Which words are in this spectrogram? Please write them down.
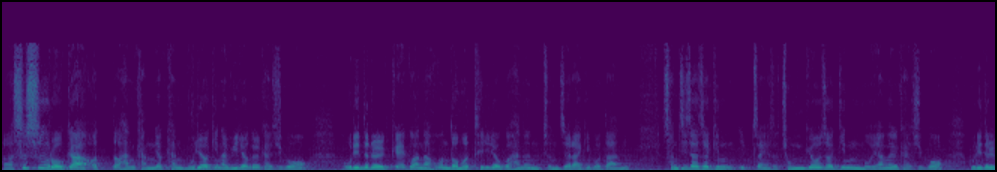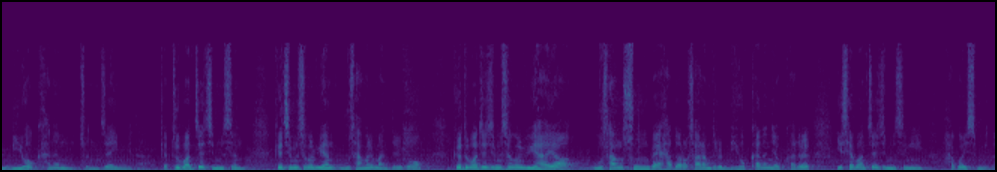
어, 스스로가 어떠한 강력한 무력이나 위력을 가지고 우리들을 꿰거나 혹은 넘어뜨리려고 하는 존재라기보단 선지자적인 입장에서 종교적인 모양을 가지고 우리들을 미혹하는 존재입니다. 그러니까 두 번째 짐승, 그 짐승을 위한 우상을 만들고 그 두 번째 짐승을 위하여 우상 숭배하도록 사람들을 미혹하는 역할을 이 세 번째 짐승이 하고 있습니다.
